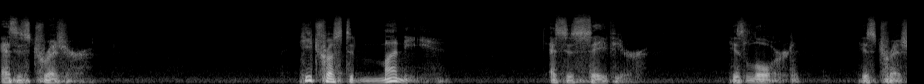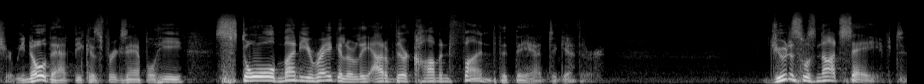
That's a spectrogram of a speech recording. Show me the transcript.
as his treasure. He trusted money as his Savior his Lord, his treasure. We know that because, for example, he stole money regularly out of their common fund that they had together. Judas was not saved.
